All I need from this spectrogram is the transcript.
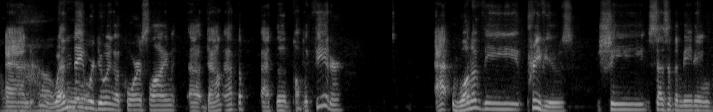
Oh, and wow, when they were doing a chorus line uh, down at the at the public theater at one of the previews she says at the meeting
